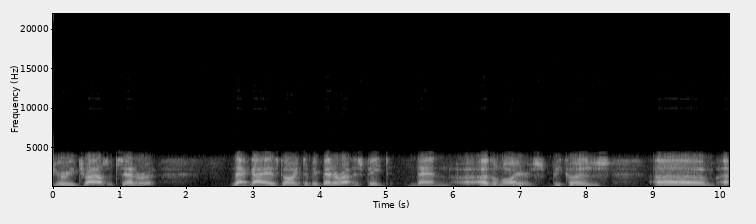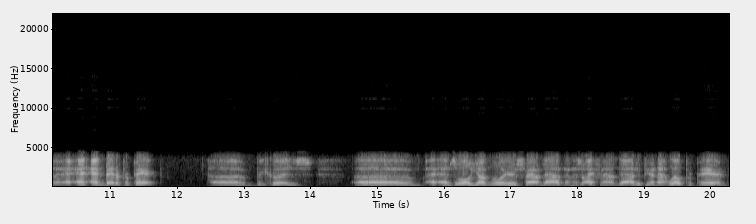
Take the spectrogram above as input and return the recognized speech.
jury trials, etc. That guy is going to be better on his feet than uh, other lawyers because um, and, and better prepared uh, because. Uh, as all young lawyers found out, and as I found out, if you're not well prepared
